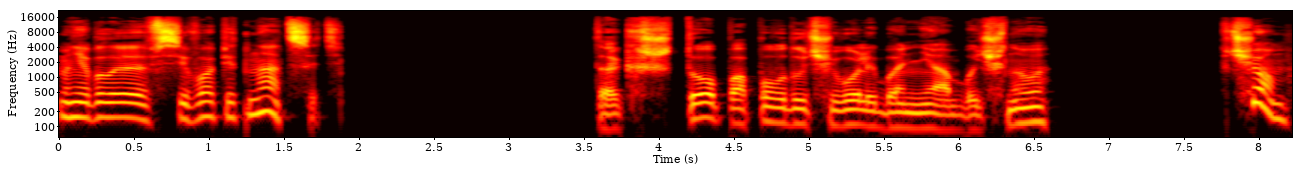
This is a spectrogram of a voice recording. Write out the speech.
Мне было всего пятнадцать. Так что по поводу чего-либо необычного? В чем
